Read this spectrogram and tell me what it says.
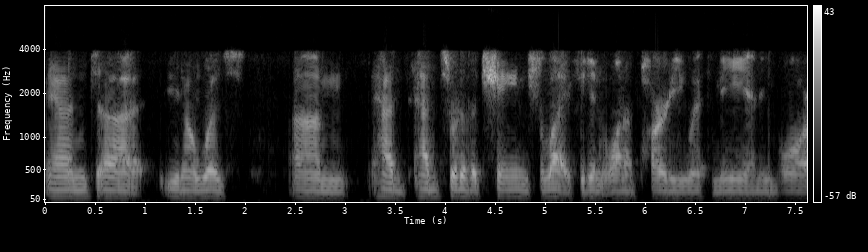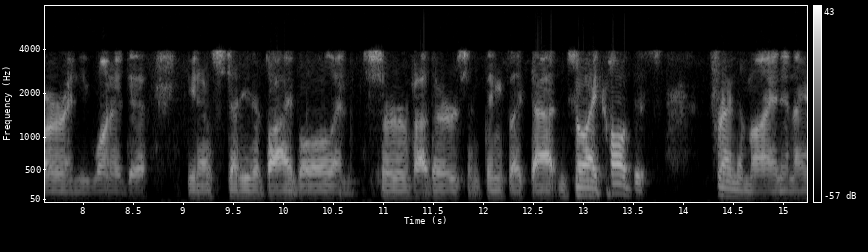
and uh, you know was um, had had sort of a changed life. He didn't want to party with me anymore, and he wanted to, you know, study the Bible and serve others and things like that. And so I called this friend of mine and I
